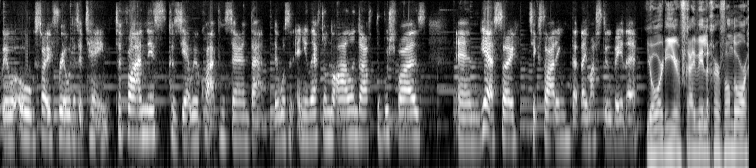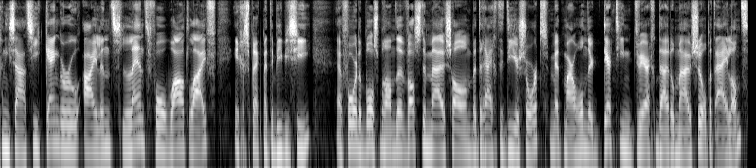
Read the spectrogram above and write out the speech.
We were all so thrilled as a team to find this because, yeah, we were quite concerned that there wasn't any left on the island after the bushfires. And yeah, so it's exciting that they must still be there. Je hoorde hier een vrijwilliger van de organisatie Kangaroo Island Land for Wildlife in gesprek met de BBC. En voor de bosbranden was de muis al een bedreigde diersoort met maar 113 dwergbuidelmuizen op het eiland.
